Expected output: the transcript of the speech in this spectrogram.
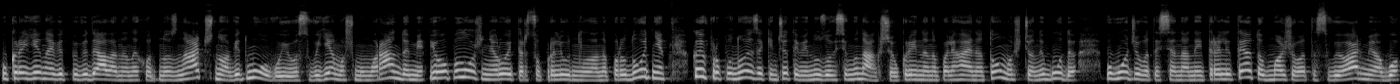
Україна відповідала на них однозначно відмовою у своєму ж меморандумі. Його положення Reuters оприлюднила напередодні. Київ пропонує закінчити війну зовсім інакше. Україна наполягає на тому, що не буде погоджуватися на нейтралітет, обмежувати свою армію або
